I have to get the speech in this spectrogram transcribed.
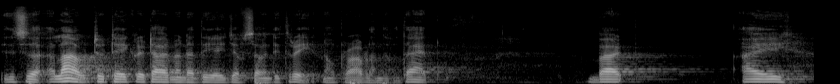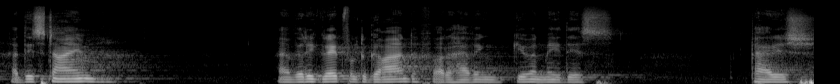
it's uh, allowed to take retirement at the age of 73, no problem with that. But I, at this time, I'm very grateful to God for having given me this parish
